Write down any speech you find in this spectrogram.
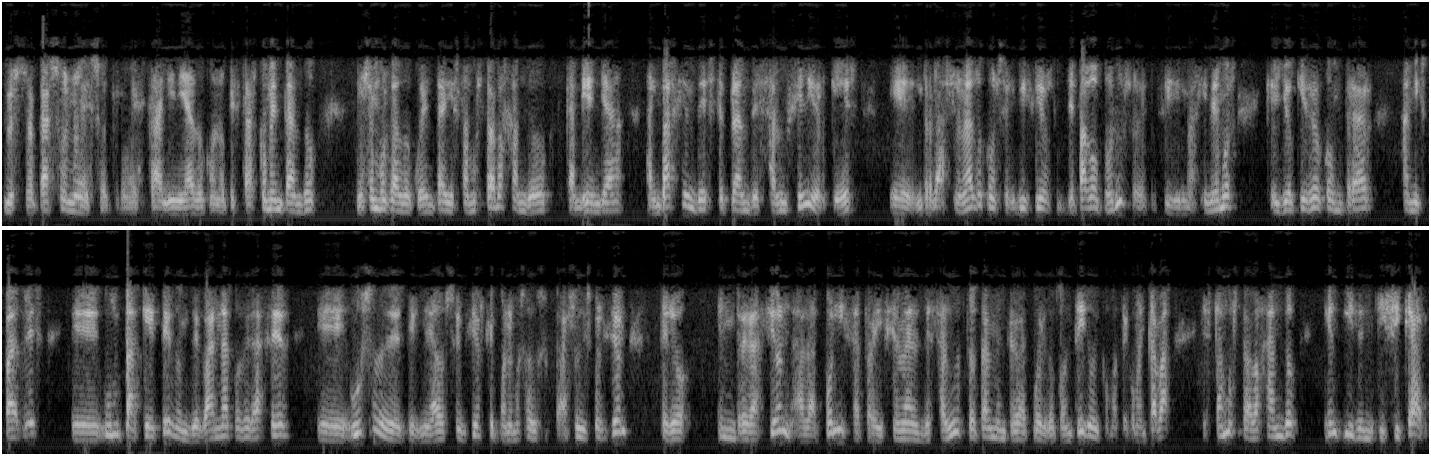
Nuestro caso no es otro, está alineado con lo que estás comentando. Nos hemos dado cuenta y estamos trabajando también ya al margen de este plan de salud senior, que es eh, relacionado con servicios de pago por uso. Es decir, imaginemos que yo quiero comprar a mis padres eh, un paquete donde van a poder hacer eh, uso de determinados servicios que ponemos a su, disposición, pero en relación a la póliza tradicional de salud, totalmente de acuerdo contigo. Y como te comentaba, estamos trabajando en identificar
